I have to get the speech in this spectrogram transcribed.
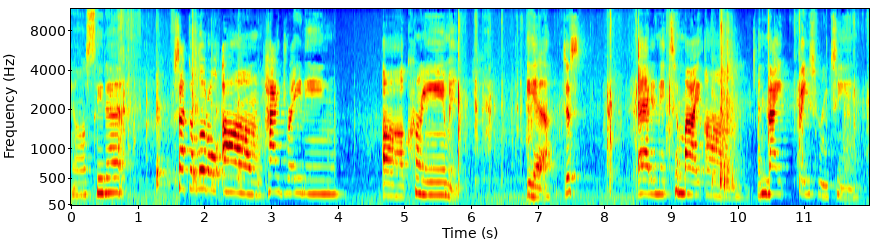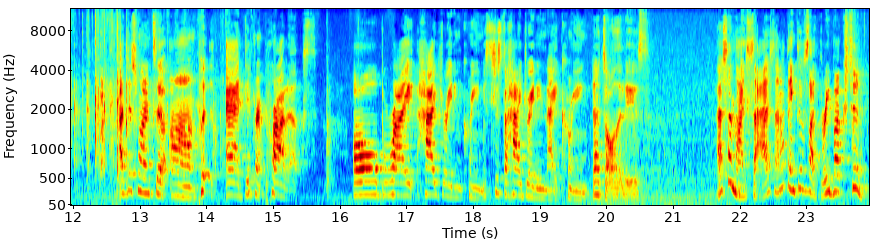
Y'all see that? It's like a little um hydrating uh cream and yeah, just adding it to my um night face routine. I just wanted to um put add different products. All bright hydrating cream. It's just a hydrating night cream. That's all it is. That's a nice size. And I think this was like three bucks too.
